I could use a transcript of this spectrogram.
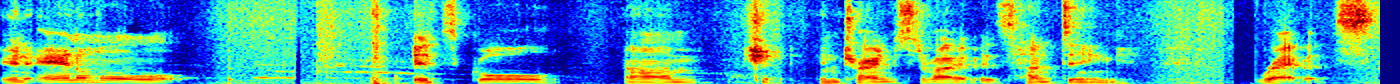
an animal, its goal um, in trying to survive is hunting rabbits,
